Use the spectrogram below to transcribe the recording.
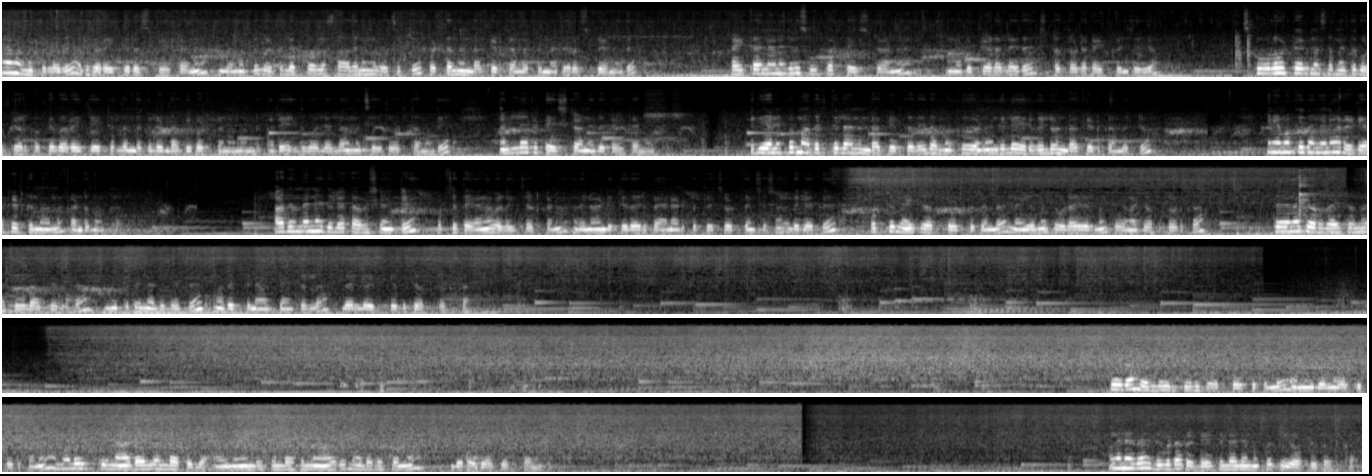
ഞാൻ വന്നിട്ടുള്ളത് ഒരു വെറൈറ്റി റെസിപ്പി ആയിട്ടാണ്. ഇത് നമുക്ക് വീട്ടിലെപ്പോൾ ഉള്ള സാധനങ്ങൾ വെച്ചിട്ട് പെട്ടെന്ന് ഉണ്ടാക്കിയെടുക്കാൻ പറ്റുന്ന ഒരു റെസിപ്പിയാണിത് കഴിക്കാനാണെങ്കിൽ സൂപ്പർ ടേസ്റ്റാണ് പിന്നെ കുട്ടികളെല്ലാം ഇത് ഇഷ്ടത്തോടെ കഴിക്കുകയും ചെയ്യും. സ്കൂൾ വിട്ട് വരുന്ന സമയത്ത് കുട്ടികൾക്കൊക്കെ വെറൈറ്റി ആയിട്ടുള്ള എന്തെങ്കിലും ഉണ്ടാക്കി കൊടുക്കണമെന്നുണ്ടെങ്കിൽ ഇതുപോലെല്ലാം ഒന്ന് ചെയ്ത് കൊടുത്താൽ മതി. നല്ലൊരു ടേസ്റ്റാണ് ഇത് കഴിക്കാനായിട്ട്. ഇത് ഞാനിപ്പോൾ മധുരത്തിലാണ് ഉണ്ടാക്കിയെടുത്തത്. ഇത് നമുക്ക് വേണമെങ്കിൽ എരിവിലും ഉണ്ടാക്കിയെടുക്കാൻ പറ്റും. ഇനി നമുക്കിതെങ്ങനെ റെഡിയാക്കി എടുക്കുന്നതെന്ന് കണ്ടു നോക്കാം. ആദ്യം തന്നെ ഇതിലേക്ക് ആവശ്യമായിട്ട് കുറച്ച് തേങ്ങ വെളിച്ചെടുക്കണം. അതിന് വേണ്ടിയിട്ട് ഇതൊരു പാൻ അടുപ്പത്ത് വെച്ച് കൊടുത്തതിന് ശേഷം ഇതിലേക്ക് കുറച്ച് നെയ്യ് ചേർത്ത് കൊടുത്തിട്ടുണ്ട്. നെയ്യൊന്ന് ചൂടായി വരുമ്പോൾ തേങ്ങ ചേർത്ത് കൊടുക്കുക തേങ്ങ ചെറുതായിട്ടൊന്ന് ചൂടാക്കി എടുക്കുക എന്നിട്ട് പിന്നെ അതിലേക്ക് മധുരത്തിന് ആവശ്യമായിട്ടുള്ള വെള്ളം ഒരുക്കിയത് ചേർത്ത് കൊടുക്കുക ഇതാ വെള്ളം ഇരിക്കത് ചേർത്ത് വെച്ചിട്ടുണ്ട്. ഇനി ഇതൊന്ന് വറ്റിച്ചെടുക്കണം. നമ്മൾ പിന്നെ അടയെല്ലാം ഉണ്ടാക്കില്ല. അതിന് വേണ്ടിയിട്ട് ഉണ്ടാക്കുന്ന ആ ഒരു മോഡലിൽ തന്നെ ഇത് റെഡിയാക്കി എടുക്കാൻ മതി. അങ്ങനെ ഇതാ ഇതിവിടെ റെഡിയാക്കിയിട്ടുണ്ടെങ്കിൽ നമുക്ക് ടീ ഓഫ് ചെയ്ത് വെക്കാം.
